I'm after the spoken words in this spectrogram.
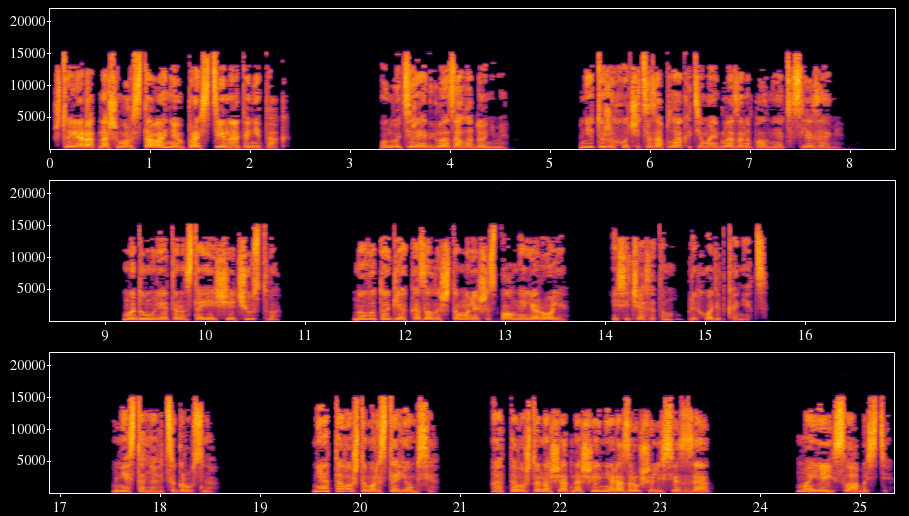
Что я рад нашему расставанию? Прости, но это не так». Он вытирает глаза ладонями. Мне тоже хочется заплакать, и мои глаза наполняются слезами. Мы думали, это настоящее чувство, но в итоге оказалось, что мы лишь исполняли роли, и сейчас этому приходит конец. Мне становится грустно. Не от того, что мы расстаемся, а от того, что наши отношения разрушились из-за моей слабости.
